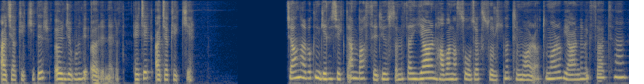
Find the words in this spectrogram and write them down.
acak ekidir. Önce bunu bir öğrenelim. Ecek acak eki. Canlar bakın gelecekten bahsediyorsa mesela yarın hava nasıl olacak sorusuna tomorrow. Tomorrow yarın demek zaten.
